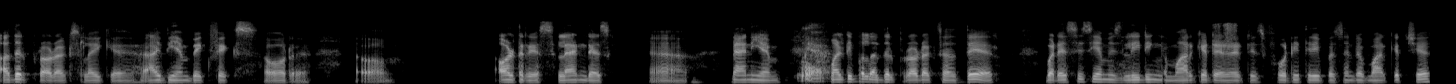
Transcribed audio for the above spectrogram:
other products like uh, IBM BigFix or Altiris, Landesk, uh, Tanium, yeah. multiple other products are there. But SCCM is leading the market and it is 43% of market share.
